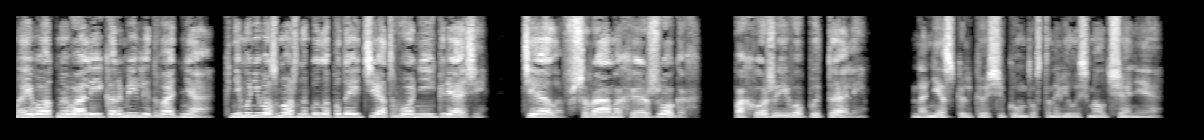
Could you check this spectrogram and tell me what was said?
«Мы его отмывали и кормили два дня. К нему невозможно было подойти от вони и грязи. Тело в шрамах и ожогах. Похоже, его пытали». На несколько секунд установилось молчание,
